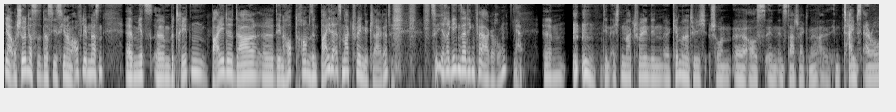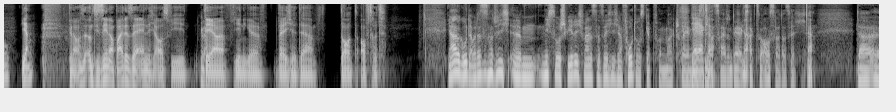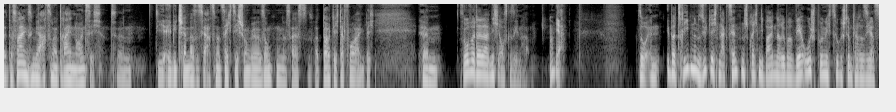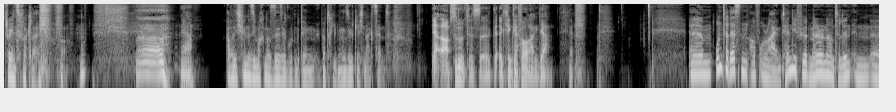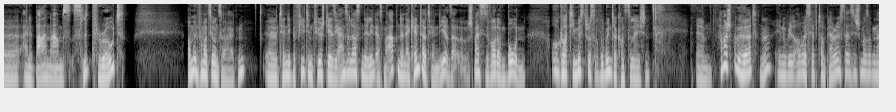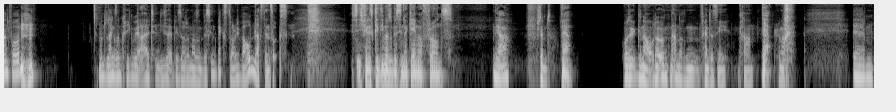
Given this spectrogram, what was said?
Ja, aber schön, dass, dass sie es hier nochmal aufleben lassen. Ähm, jetzt ähm, betreten beide da äh, den Hauptraum, sind beide als Mark Twain gekleidet. zu ihrer gegenseitigen Verärgerung. Ja. Ähm, den echten Mark Twain, den äh, kennen wir natürlich schon äh, aus in, in Star Trek, ne? In Times Arrow. Ja, genau. Und sie sehen auch beide sehr ähnlich aus wie Genau. derjenige, welche der dort auftritt. Ja, gut, aber das ist natürlich ähm, nicht so schwierig, weil es tatsächlich ja Fotos gibt von Mark Twain Ja, ja, aus dieser. Zeit und der exakt so aussah tatsächlich. Ja. Da, äh, das war allerdings im Jahr 1893. Und, ähm, die AB Chambers ist ja 1860 schon gesunken, das heißt, es war deutlich davor eigentlich. Ähm, so wird er da nicht ausgesehen haben. Ne? Ja. So, in übertriebenen südlichen Akzenten sprechen die beiden darüber, wer ursprünglich zugestimmt hatte, sich als Train zu verkleiden. So, ne? Ja. Aber ich finde, sie machen das sehr, sehr gut mit dem übertriebenen südlichen Akzent. Ja, absolut. Das äh, klingt hervorragend, ja. Ähm, unterdessen auf Orion. Tandy führt Mariner und Tillin in äh, eine Bar namens Slit Throat, um Informationen zu erhalten. Äh, Tandy befiehlt dem Türsteher, sie einzulassen. Der lehnt erstmal ab und dann erkennt er Tandy und sagt, schmeißt sie sofort auf den Boden. Oh Gott, die Mistress of the Winter Constellation. Ähm, haben wir schon mal gehört, ne? In We'll Always Have Tom Paris, da ist sie schon mal so genannt worden. Mhm. Und langsam kriegen wir halt in dieser Episode mal so ein bisschen Backstory, warum das denn so ist. Ich, ich finde, es klingt immer so ein bisschen nach Game of Thrones. Ja, stimmt. Ja. Oder genau, oder irgendeinen anderen Fantasy-Kram. Ja. genau. ähm,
